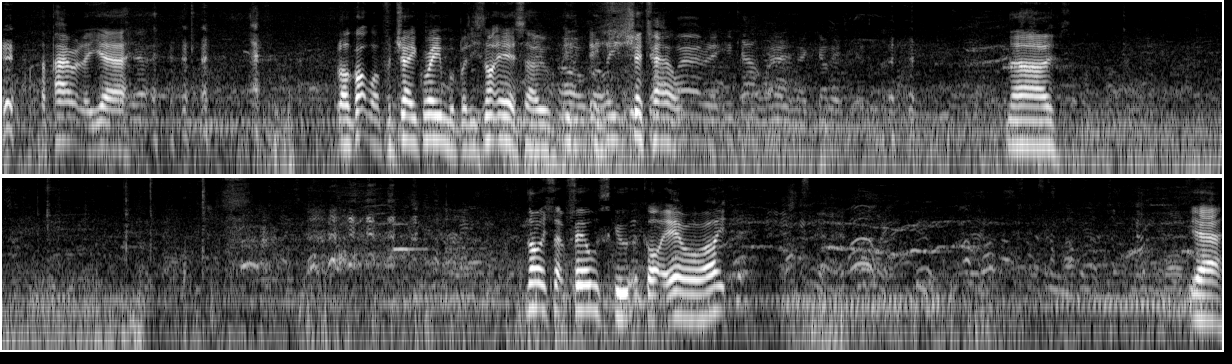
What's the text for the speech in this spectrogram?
Apparently, yeah. Well, I got one for Jay Greenwood, but he's not here, so oh, he- Oh, well, he's he- shit out. It. You can't wear it then? No. Nice that Phil scooter got here, all right. Yeah.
